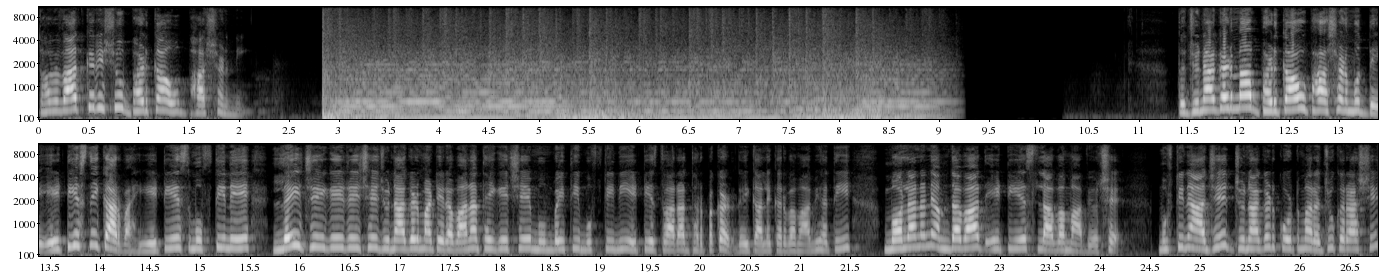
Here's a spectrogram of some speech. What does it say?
તો હવે વાત કરીશું ભડકાઉ ભાષણની. તો જુનાગઢમાં ભડકાઉ ભાષણ મુદ્દે એટીએસની કાર્યવાહી. એટીએસ મુફતીને લઈ જઈ ગઈ રહી છે. જુનાગઢ માટે રવાના થઈ ગઈ છે. મુંબઈથી મુફતીની એટીએસ દ્વારા ધરપકડ ગઈકાલે કરવામાં આવી હતી. મૌલાનાને અમદાવાદ એટીએસ લાવવામાં આવ્યો છે. મુફતીને આજે જુનાગઢ કોર્ટમાં રજૂ કરાશે.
